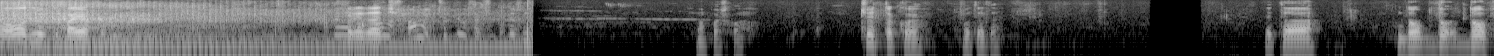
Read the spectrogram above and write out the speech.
О, вот люльки поехал. Передача. Все, пошло. Что это такое? Вот это. Это доп, доп, доп.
